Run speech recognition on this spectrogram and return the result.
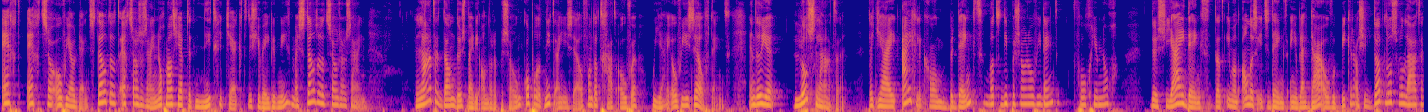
echt, echt zo over jou denkt? Stel dat het echt zo zou zijn. Nogmaals, je hebt het niet gecheckt, dus je weet het niet. Maar stel dat het zo zou zijn. Laat het dan dus bij die andere persoon. Koppel het niet aan jezelf, want dat gaat over hoe jij over jezelf denkt. En wil je loslaten dat jij eigenlijk gewoon bedenkt wat die persoon over je denkt? Volg je hem nog? Dus jij denkt dat iemand anders iets denkt en je blijft daarover piekeren. Als je dat los wil laten,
